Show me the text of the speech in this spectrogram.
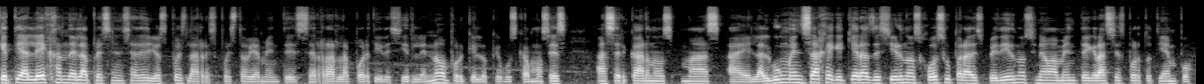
que te alejan de la presencia de Dios, pues la respuesta obviamente es cerrar la puerta y decirle no, porque lo que buscamos es acercarnos más a Él. ¿Algún mensaje que quieras decirnos, Josu, para despedirnos? Y nuevamente, gracias por tu tiempo.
